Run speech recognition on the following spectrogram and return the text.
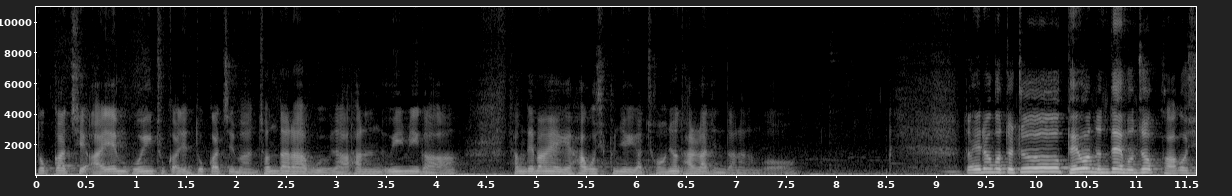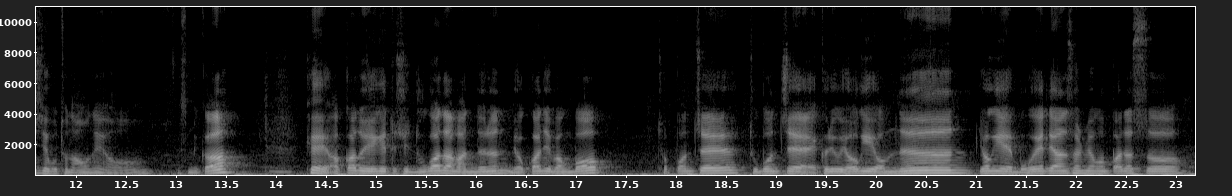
똑같이 I am going to까지는 똑같지만 전달하고자 하는 의미가 상대방에게 하고 싶은 얘기가 전혀 달라진다는 거. 자 이런 것들 쭉 배웠는데 먼저 과거 시제부터 나오네요. 됐습니까? 오케이 아까도 얘기했듯이 누가 다 만드는 몇 가지 방법 첫 번째 두 번째 그리고 여기 없는 여기에 뭐에 대한 설명은 빠졌어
